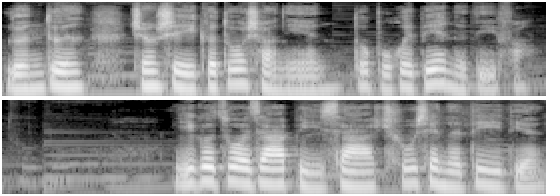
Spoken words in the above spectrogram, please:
伦敦正是一个多少年都不会变的地方。一个作家笔下出现的地点，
